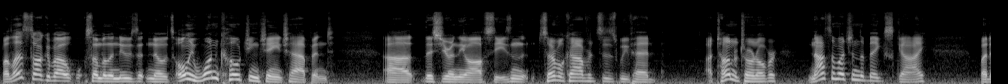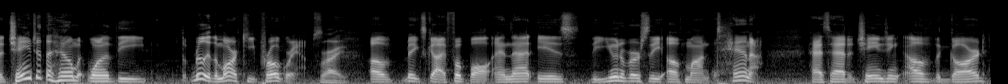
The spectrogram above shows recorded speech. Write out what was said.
But let's talk about some of the news notes. Only one coaching change happened uh, this year in the offseason. Several conferences, we've had a ton of turnover, not so much in the Big Sky, but a change at the helm at one of the, really the marquee programs Right. of Big Sky football, and that is the University of Montana has had a changing of the guard.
